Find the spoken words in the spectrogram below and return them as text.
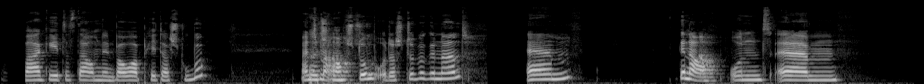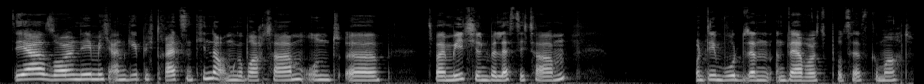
Und zwar geht es da um den Bauer Peter Stube. Manchmal auch Stump oder Stubbe genannt. Ähm, genau. Und ähm, der soll nämlich angeblich 13 Kinder umgebracht haben und äh, zwei Mädchen belästigt haben. Und dem wurde dann ein Werwolfsprozess gemacht.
